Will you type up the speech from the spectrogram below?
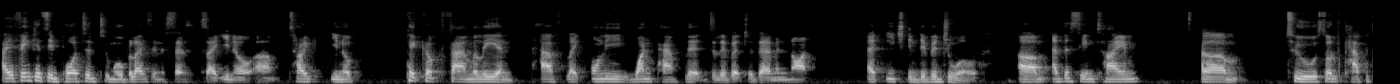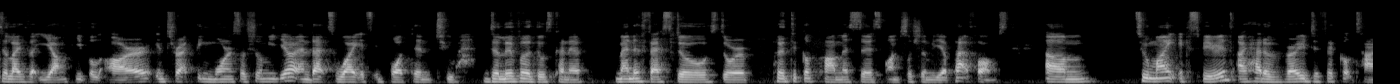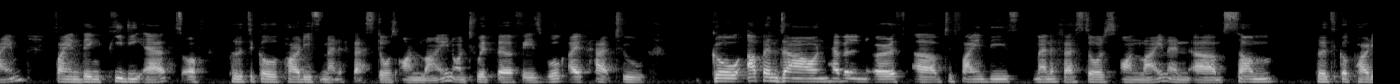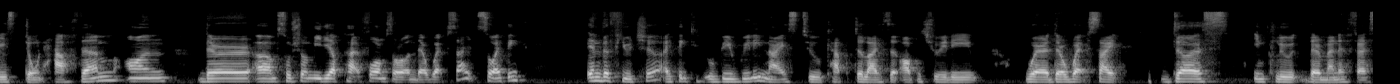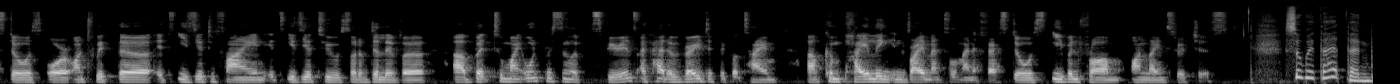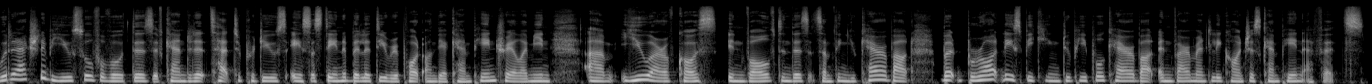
i think it's important to mobilize in a sense that you know um, target you know pick up family and have like only one pamphlet delivered to them and not at each individual. Um, at the same time, um, to sort of capitalize that young people are interacting more on social media, and that's why it's important to deliver those kind of manifestos or political promises on social media platforms. Um, to my experience, I had a very difficult time finding PDFs of political parties' manifestos online on Twitter, Facebook. I've had to go up and down, heaven and earth, uh, to find these manifestos online, and um, some political parties don't have them on their um, social media platforms or on their website. So I think in the future, I think it would be really nice to capitalize that opportunity where their website does include their manifestos or on Twitter, it's easier to find, it's easier to sort of deliver. Uh, but to my own personal experience, I've had a very difficult time uh, compiling environmental manifestos, even from online searches. So, with that, then, would it actually be useful for voters if candidates had to produce a sustainability report on their campaign trail? I mean, um, you are, of course, involved in this, it's something you care about. But broadly speaking, do people care about environmentally conscious campaign efforts?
